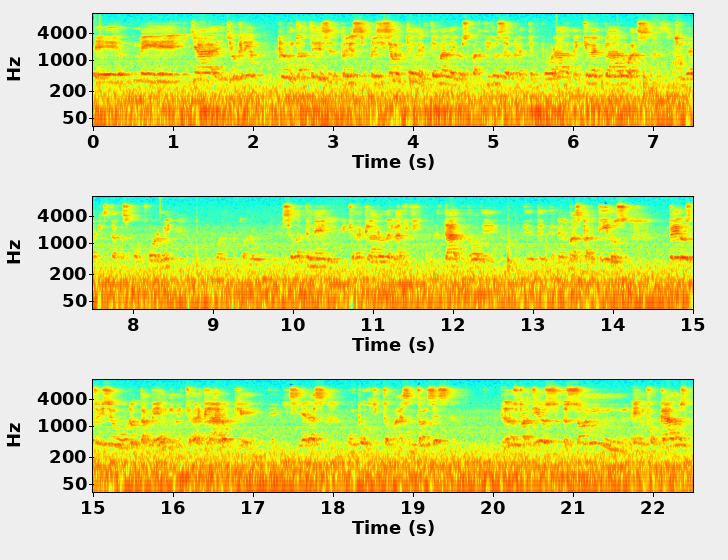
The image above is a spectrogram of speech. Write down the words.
Eh, yo quería preguntarte precisamente en el tema de los partidos de pretemporada. Me queda claro, has, dicho ya que estás conforme con, lo que se va a tener y me queda claro de la dificultad ¿no? de, tener más partidos. Pero estoy seguro también, me queda claro que, quisieras un poquito más. Entonces, los partidos son enfocados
